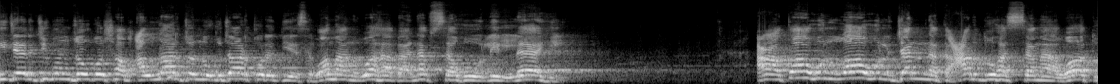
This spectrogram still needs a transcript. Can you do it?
নিজের জীবন যৌব সব আল্লাহর জন্য উজাড় করে দিয়েছে, ওয়ামান ওয়াহাবা লিল্লাহি। জান্নাত আরদুহাস সামাওয়াতু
